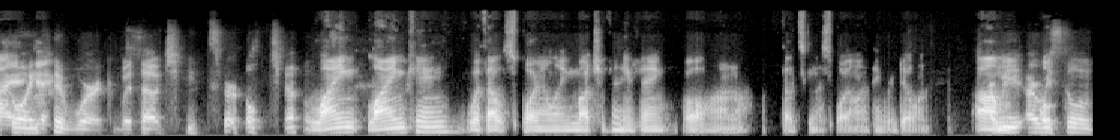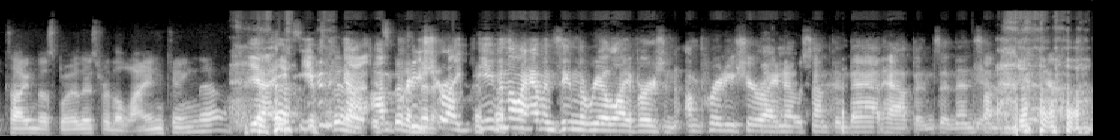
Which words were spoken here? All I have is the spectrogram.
Lion going King. to work without James Earl Jones. Lion Lion King, without spoiling much of anything. Well, I don't know. if That's gonna spoil anything for Dylan. Are Um, we are we still talking about spoilers for the Lion King now? Yeah, even yeah, it's I'm pretty sure I even though I haven't seen the real life version, I'm pretty sure I know something bad happens and then Yeah. something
